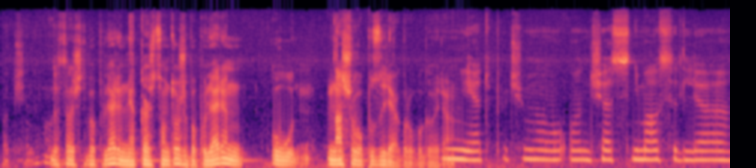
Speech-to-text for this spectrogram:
вообще нормально. Достаточно популярен. Мне кажется, он тоже популярен у нашего пузыря, грубо говоря. Нет, почему? Он сейчас снимался для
